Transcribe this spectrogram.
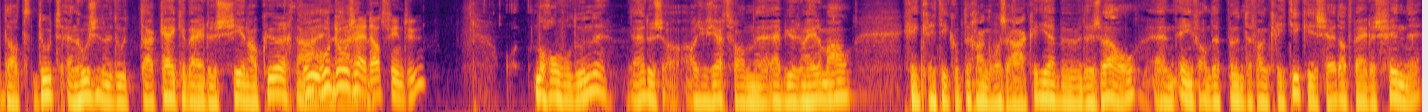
dat doet en hoe ze het doet... daar kijken wij dus zeer nauwkeurig naar. Hoe, hoe doen zij dat, vindt u? Nog onvoldoende. Dus als u zegt van, hebben jullie nou helemaal geen kritiek op de gang van zaken. Die hebben we dus wel. En een van de punten van kritiek is hè, dat wij dus vinden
